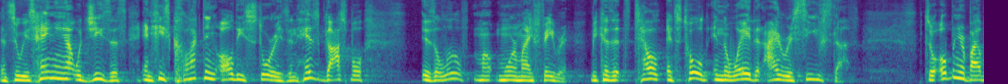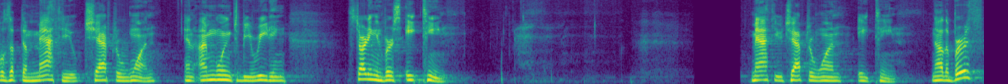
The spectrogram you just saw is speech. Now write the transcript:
And so he's hanging out with Jesus and he's collecting all these stories. And his gospel is a little more my favorite because it's, tell, it's told in the way that I receive stuff. So open your Bibles up to Matthew chapter 1, and I'm going to be reading starting in verse 18. Matthew chapter 1, 18. Now, the birth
